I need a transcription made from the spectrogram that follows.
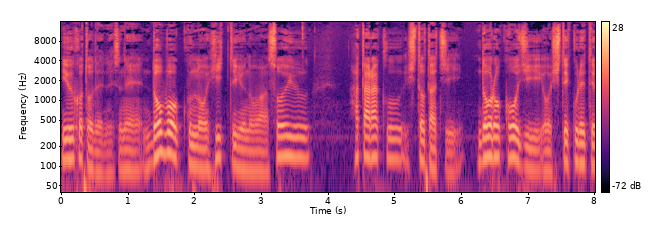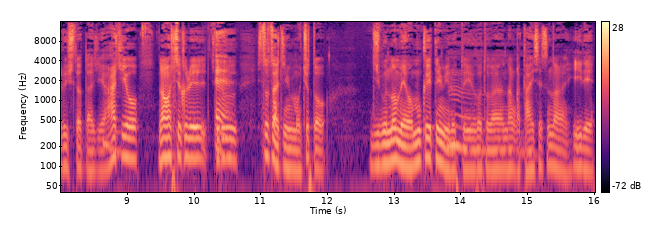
いうことでですね、土木の日っていうのはそういう働く人たち、道路工事をしてくれてる人たち、橋を直してくれてる人たちにもちょっと自分の目を向けてみるということがなんか大切な日で、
